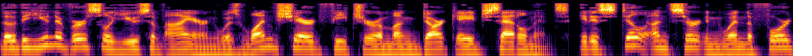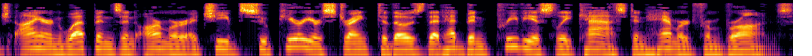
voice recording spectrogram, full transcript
Though the universal use of iron was one shared feature among Dark Age settlements, it is still uncertain when the forged iron weapons and armor achieved superior strength to those that had been previously cast and hammered from bronze.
